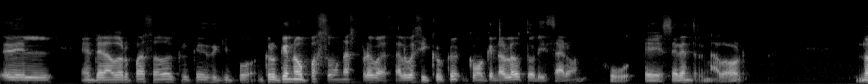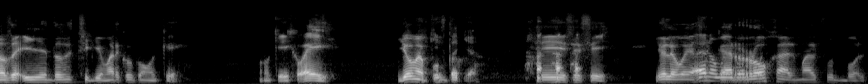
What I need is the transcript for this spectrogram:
el entrenador pasado, creo que ese equipo, creo que no pasó unas pruebas, algo así, creo que como que no lo autorizaron eh, ser entrenador. No sé, y entonces Chiquimarco como que, como que dijo, hey, yo me apunto. yo. Sí, sí, sí. Yo le voy a Bueno, sacar bien. roja al mal fútbol.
